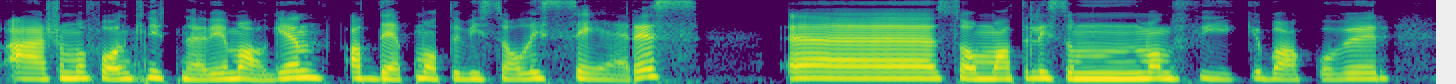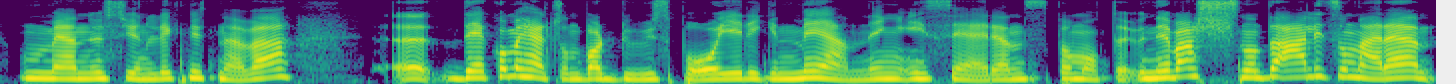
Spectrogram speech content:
er som å få en knyttneve i magen. At det på en måte visualiseres. Eh, som at liksom man fyker bakover med en usynlig knyttneve. Eh, det kommer helt sånn bardus på og gir ingen mening i seriens på en måte univers. At det er litt sånn derre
